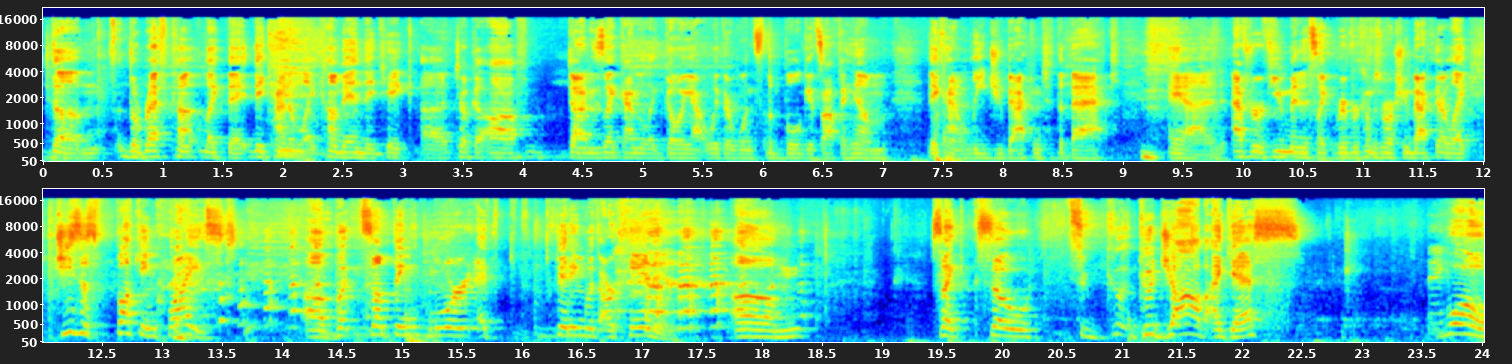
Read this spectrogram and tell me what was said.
the the ref com- like they they kind of like come in. They take uh, Toka off. Donnie's like kind of like going out with her. Once the bull gets off of him, they kind of lead you back into the back. and after a few minutes, like River comes rushing back. They're like, Jesus fucking Christ! uh, but something more fitting with our canon. Um, it's like so. So good, good job, I guess. Thanks. Whoa.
